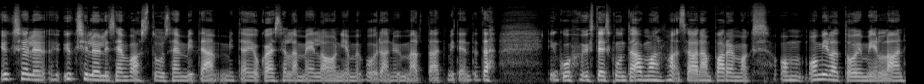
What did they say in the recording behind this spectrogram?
yksilö, yksilölliseen vastuuseen, mitä, mitä jokaisella meillä on, ja me voidaan ymmärtää, että miten tätä niin kuin yhteiskuntaa maailmaa saadaan paremmaksi omilla toimillaan.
